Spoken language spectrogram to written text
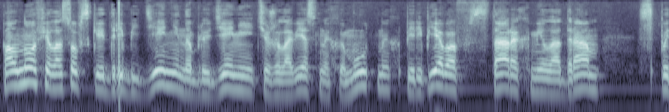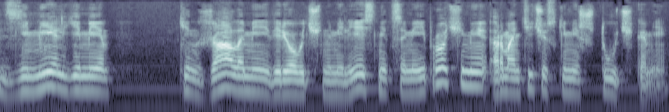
полно философской дребедени, наблюдений тяжеловесных и мутных, перепевов старых мелодрам с подземельями, кинжалами, веревочными лестницами и прочими романтическими штучками.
